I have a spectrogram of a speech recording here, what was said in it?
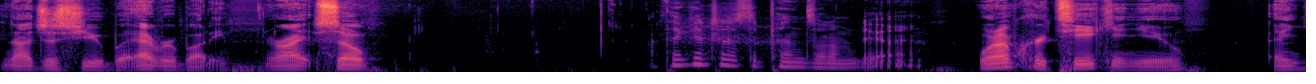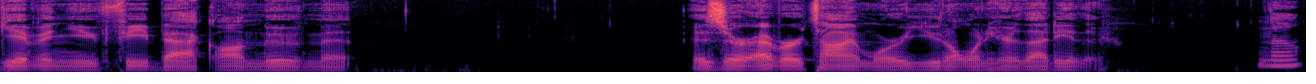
Not just you, but everybody, right? So, I think it just depends what I'm doing. when I'm critiquing you and giving you feedback on movement, is there ever a time where you don't want to hear that either? No.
